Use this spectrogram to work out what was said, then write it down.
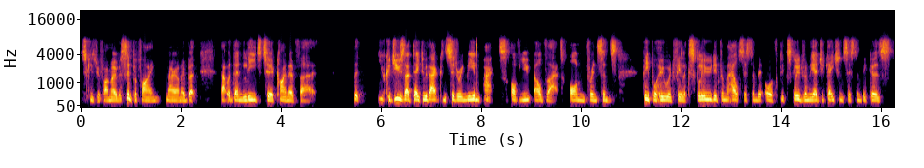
excuse me if I'm oversimplifying Mariano, but that would then lead to kind of uh, that you could use that data without considering the impacts of you of that on, for instance, people who would feel excluded from the health system or excluded from the education system because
